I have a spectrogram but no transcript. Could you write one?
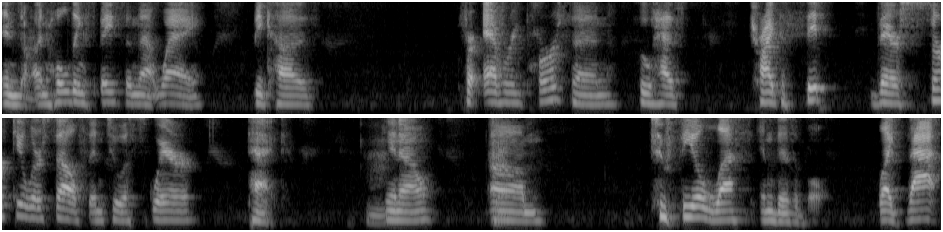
and, Right. and holding space in that way because for every person who has tried to fit their circular self into a square peg, Mm. you know, Yeah. um, to feel less invisible. Like that,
